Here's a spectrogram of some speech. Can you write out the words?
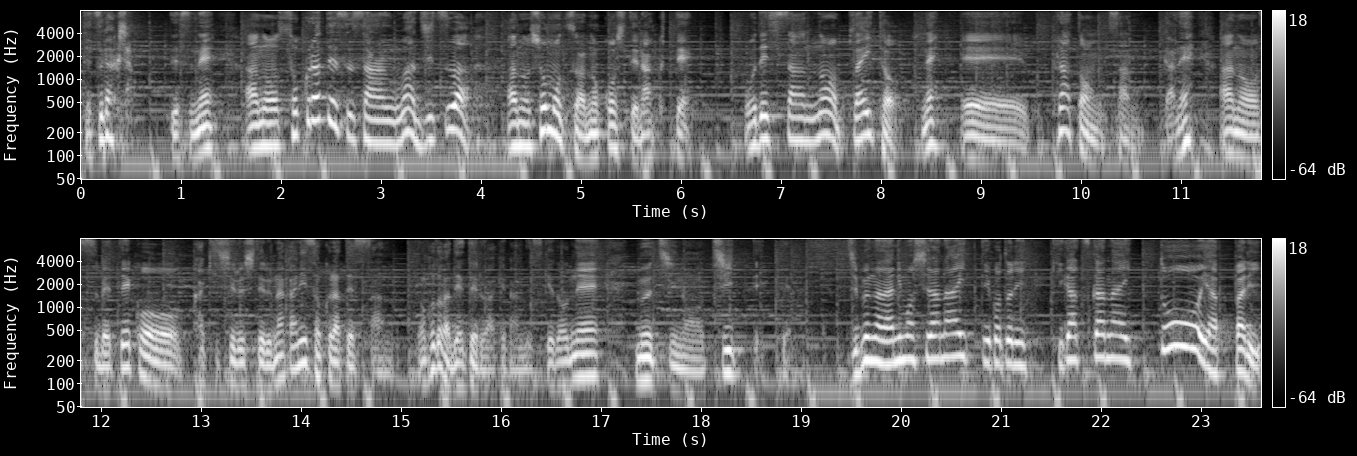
哲学者ですね。あのソクラテスさんは実はあの書物は残してなくてお弟子さんのプレイトね、えープラトンさんがねあの全てこう書き記してる中にソクラテスさんのことが出てるわけなんですけどね。無知の知って言って自分が何も知らないっていうことに気がつかないとやっぱり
